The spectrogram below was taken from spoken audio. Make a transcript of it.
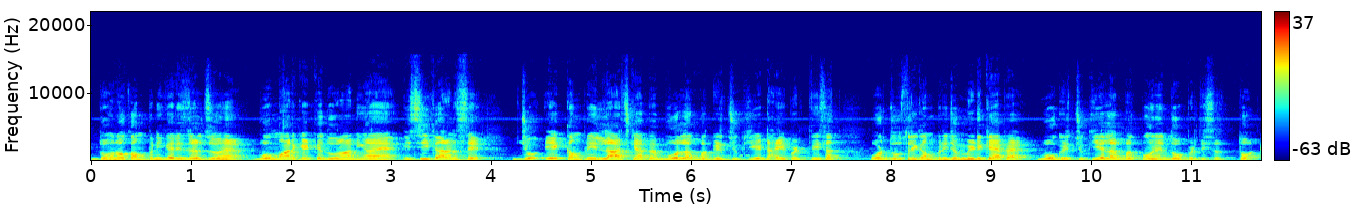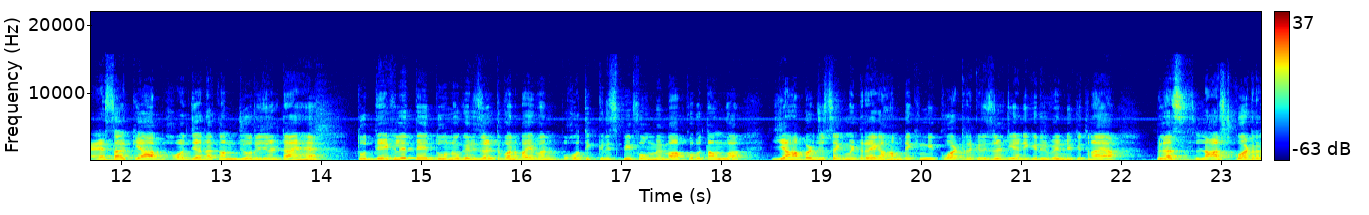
दोनों कंपनी के रिज़ल्ट जो हैं, वो मार्केट के दौरान ही आए हैं। इसी कारण से जो एक कंपनी लार्ज कैप है, वो लगभग गिर चुकी है ढाई प्रतिशत और दूसरी कंपनी जो मिड कैप है, वो गिर चुकी है लगभग पौने दो प्रतिशत। तो ऐसा क्या बहुत ज़्यादा कमज़ोर रिज़ल्ट आए हैं? तो देख लेते हैं दोनों के रिज़ल्ट वन बाय वन बहुत ही क्रिस्पी फॉर्म में मैं आपको बताऊँगा। यहाँ पर जो सेगमेंट रहेगा, हम देखेंगे क्वार्टर के रिज़ल्ट, यानी कि रेवेन्यू कितना आया प्लस लास्ट क्वार्टर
